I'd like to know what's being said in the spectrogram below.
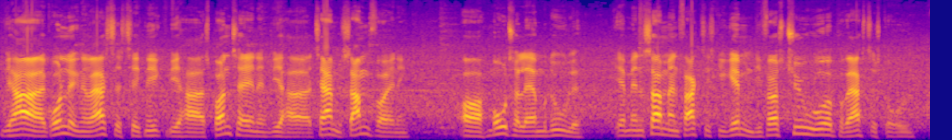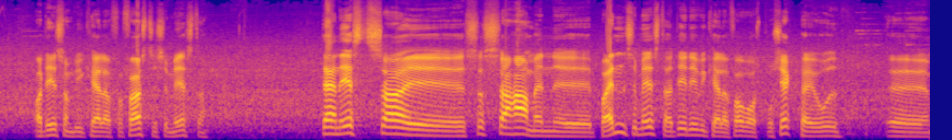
vi har grundlæggende værkstedsteknik, vi har spontane, vi har termisk sammenføjning og motorlærermodule, jamen så er man faktisk igennem de første 20 uger på værkstedsskolen, og det som vi kalder for første semester. Dernæst så, øh, så, så har man øh, på anden semester, det er det vi kalder for vores projektperiode, øh,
